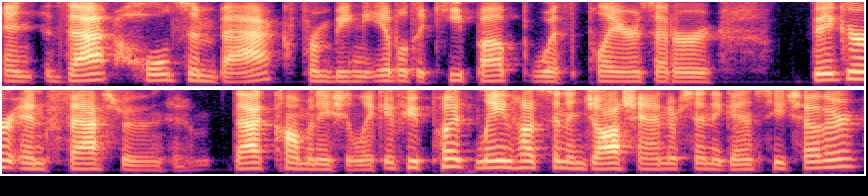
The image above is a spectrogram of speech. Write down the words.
and that holds him back from being able to keep up with players that are bigger and faster than him. That combination, like if you put Lane Hutson and Josh Anderson against each other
